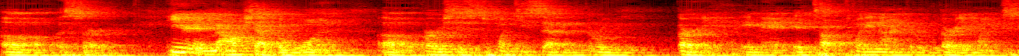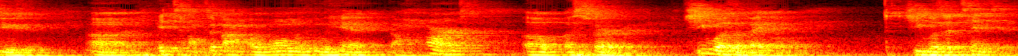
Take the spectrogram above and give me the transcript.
of a servant. Here in Mark chapter 1, uh, verses 27 through 30, amen. It talks 29 through 31, excuse me. Uh, it talks about a woman who had the heart of a servant. She was available. She was attentive.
